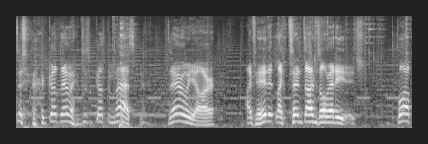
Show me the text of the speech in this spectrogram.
Just, God damn it! Just cut the mask. There we are. I've hit it like 10 times already. It's... Bob,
